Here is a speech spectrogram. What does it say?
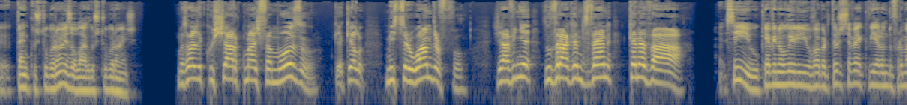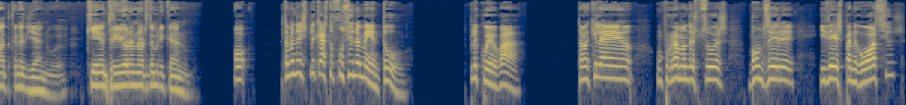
eh, Tanque dos Tubarões ou Lago dos Tubarões. Mas olha que o Shark mais famoso, que é aquele Mr. Wonderful, já vinha do Dragon's Den, Canadá. Sim, o Kevin O'Leary e o Robert é que vieram do formato canadiano, eh, que é anterior ao norte-americano. Oh, também não explicaste o funcionamento. Explico eu, vá. Então aquilo é um programa onde as pessoas vão dizer ideias para negócios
